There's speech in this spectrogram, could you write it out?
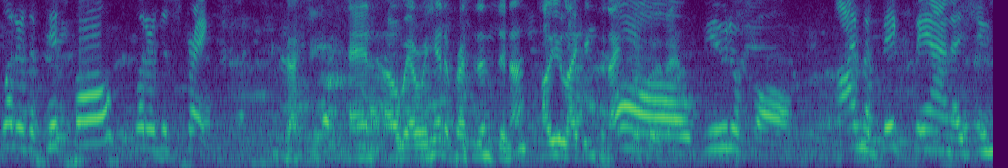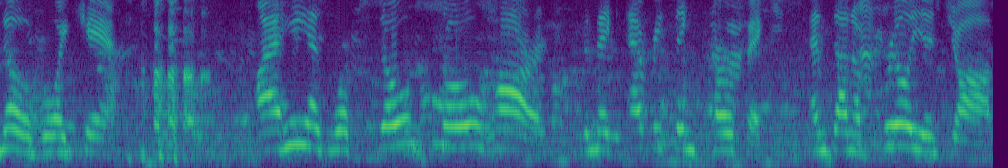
what are the pitfalls, what are the strengths. Exactly. And uh, we're here at the President's Dinner. How are you liking tonight's social Oh, beautiful. I'm a big fan, as you know, of Roy Chan. Uh, he has worked so, so hard to make everything perfect and done a brilliant job.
